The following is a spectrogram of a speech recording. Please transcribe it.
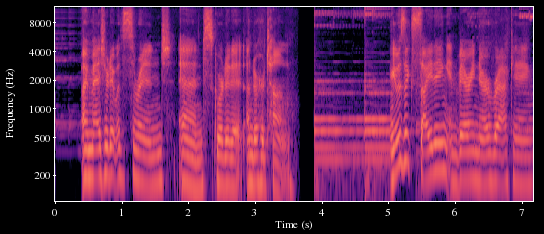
I measured it with a syringe and squirted it under her tongue. It was exciting and very nerve-wracking.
